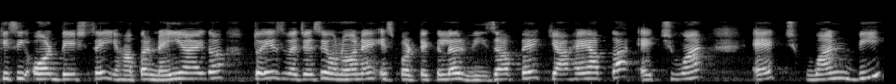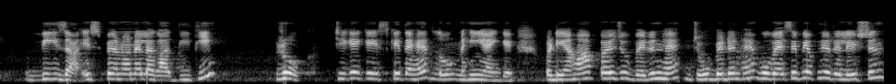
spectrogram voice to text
किसी और देश से यहाँ पर नहीं आएगा। तो इस वजह से उन्होंने इस पर्टिकुलर वीज़ा पे, क्या है आपका? H one H one B visa इस पे उन्होंने लगा दी थी रोक। ठीक है कि इसके तहत लोग नहीं आएँगे। बट यहाँ पर जो बिडन है, जो बिडन है, वो वैसे भी अपने रिलेशन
